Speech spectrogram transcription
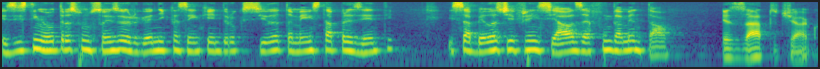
Existem outras funções orgânicas em que a hidroxila também está presente e sabê-las diferenciá-las é fundamental. Exato, Tiago.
